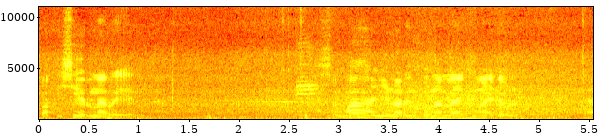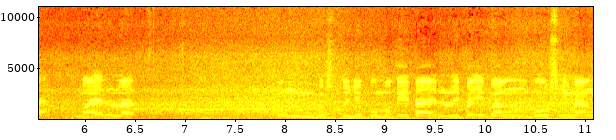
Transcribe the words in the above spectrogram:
paki-share na rin. Samahan nyo na rin po ng like mga idol. Yan, mga idol at kung gusto nyo po makita idol iba-ibang busing ng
